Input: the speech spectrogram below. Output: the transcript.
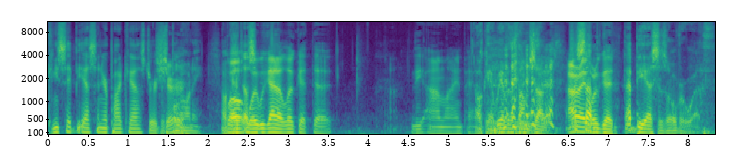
Can you say BS on your podcast or just Sure. baloney? Okay, well, well, we got to look at the the online passage. Okay, we have the thumbs up. All right, we're good. That BS is over with.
